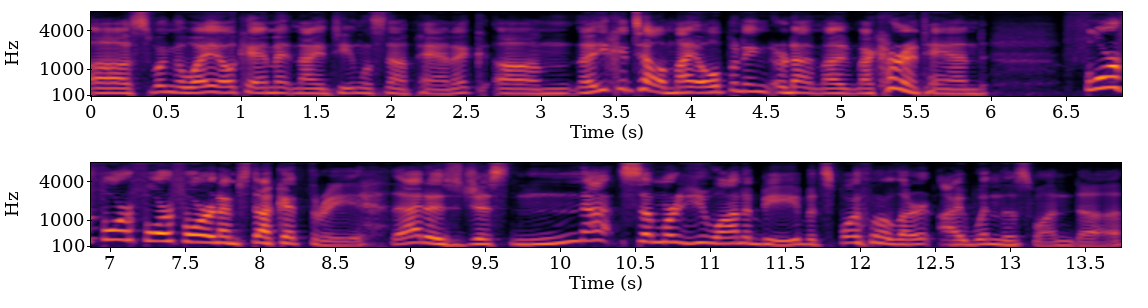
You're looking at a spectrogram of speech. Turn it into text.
Uh, swing away. Okay, I'm at 19. Let's not panic. Um, now you can tell my opening or not my my current hand Four, four, four, four, and I'm stuck at three. That is just not somewhere you want to be. But spoiler alert, I win this one. Duh.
